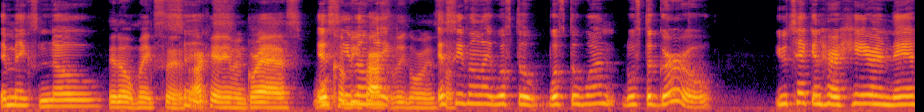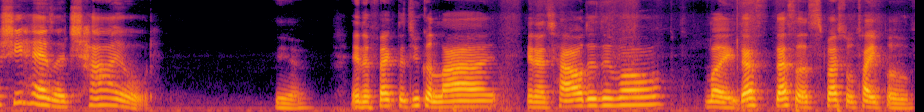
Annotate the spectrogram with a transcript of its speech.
it makes no. It don't make sense. sense. I can't even grasp what it's could be possibly like, going. It's even like with the with the one with the girl, you taking her here and there. She has a child. Yeah, and the fact that you could lie and a child is involved, like that's that's a special type of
